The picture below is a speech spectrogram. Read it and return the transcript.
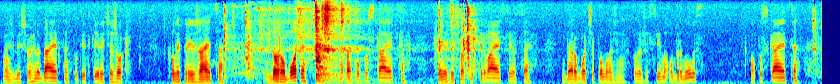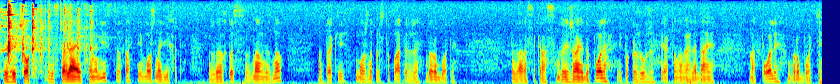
менш більш виглядається. Тут є такий речажок, коли приїжджається до роботи, отак опускається, цей язичок відкривається і оце йде робоче положення. Коли вже сіно обернулось, опускається, язичок заставляється на місце отак і можна їхати. Можливо, хтось знав, не знав, а так і можна приступати вже до роботи. Зараз якраз доїжджаю до поля і покажу вже, як воно виглядає на полі в роботі.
